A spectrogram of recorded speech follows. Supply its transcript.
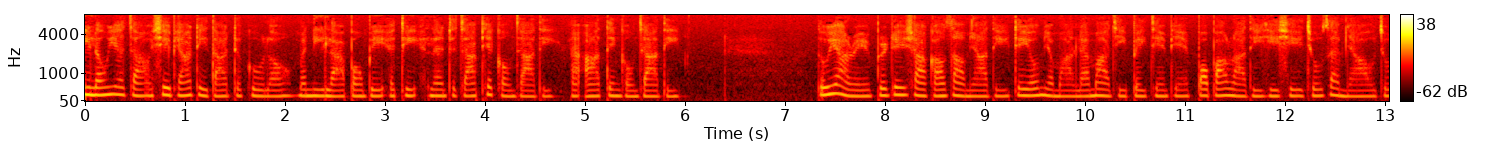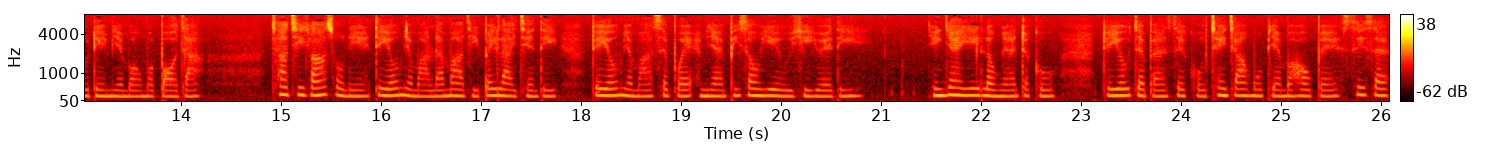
ဤလုံးရဲ့ကြောင့်ရှေ့ပြားဒေတာတစ်ခုလုံးမနီလာပုံပေအထိအလံတကြားဖြစ်ကုန်ကြသည်အံ့အားသင့်ကုန်ကြသည်တို့ရတွင်ဗြိတိရှခေါင်းဆောင်များသည်တရုတ်မြန်မာလမ်းမကြီးပိတ်ခြင်းဖြင့်ပေါ်ပေါက်လာသည့်ရေရှည်အကျိုးဆက်များကိုကြိုတင်မြင်ပုံမပေါ်ကြချာချီကားဆိုရင်တရုတ်မြန်မာလမ်းမကြီးပိတ်လိုက်ခြင်းသည်တရုတ်မြန်မာစစ်ပွဲအမြန်ပြီးဆုံးရေးကိုရည်ရွယ်သည်ငင်းချမ်းရေးလုပ်ငန်းတစ်ခု တရုတ်ဂျပန်စစ်ကိုချိန်ချောက်မှုပြင်မဟုတ်ပဲစိစက်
